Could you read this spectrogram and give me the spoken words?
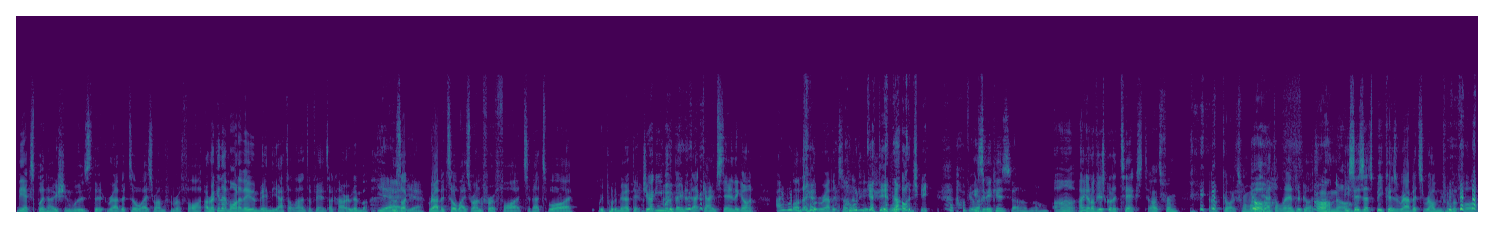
the explanation was that rabbits always run from a fight. I reckon that might have even been the Atalanta fans. I can't remember. Yeah, it was like yeah. rabbits always run for a fight, so that's why we put them out there. Do you reckon you would have been at that game standing there going, I wouldn't they get, put rabbits I on the wouldn't pitch?" get the analogy. Is it because? I don't know. Oh, hang on, I've just got a text. Oh, it's from. Oh God, it's from one of the Oh. Atalanta guys. Oh no! He says that's because rabbits run from a fight.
